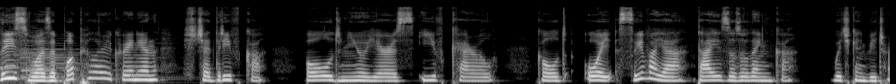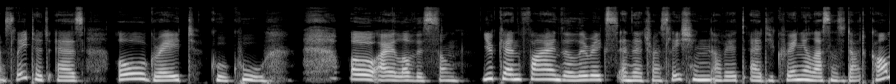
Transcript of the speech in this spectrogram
This was a popular Ukrainian Щедрівка Old New Year's Eve carol called Ой сивая та й зозуленька, which can be translated as Oh Great Cuckoo. oh, I love this song. You can find the lyrics and the translation of it at ukrainianlessons.com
